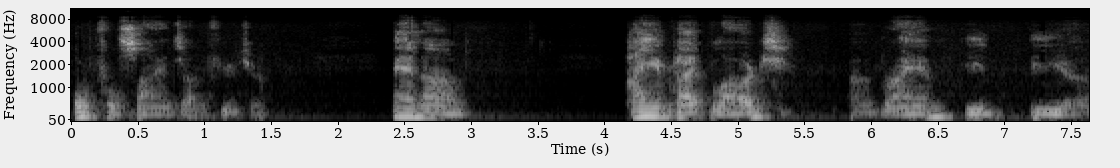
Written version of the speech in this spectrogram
hopeful signs on the future. And um, high impact blogs, uh, Brian, he he uh,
